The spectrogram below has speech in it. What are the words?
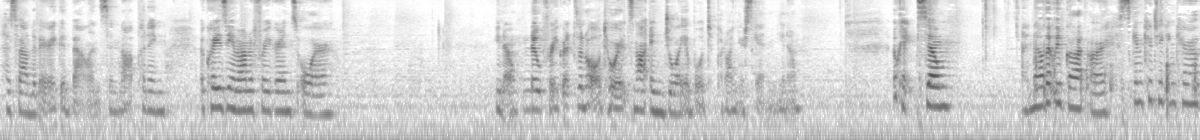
has found a very good balance in not putting a crazy amount of fragrance or you know, no fragrance at all to where it's not enjoyable to put on your skin, you know. Okay, so now that we've got our skincare taken care of,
